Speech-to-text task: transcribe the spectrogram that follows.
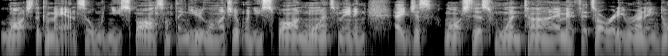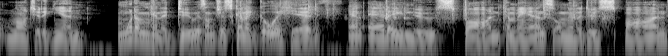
launch the command. So when you spawn something, you launch it. When you spawn once, meaning, hey, just launch this one time. If it's already running, don't launch it again. And what I'm going to do is I'm just going to go ahead and add a new spawn command. So I'm going to do spawn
